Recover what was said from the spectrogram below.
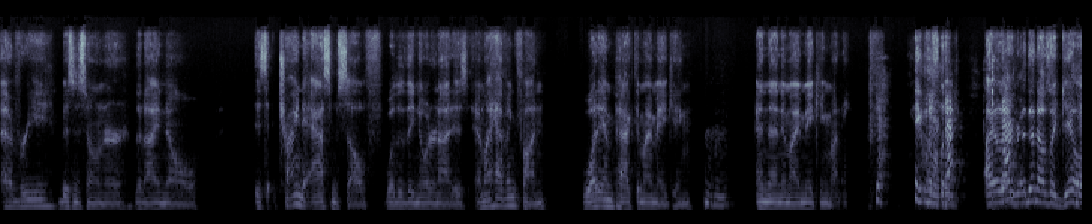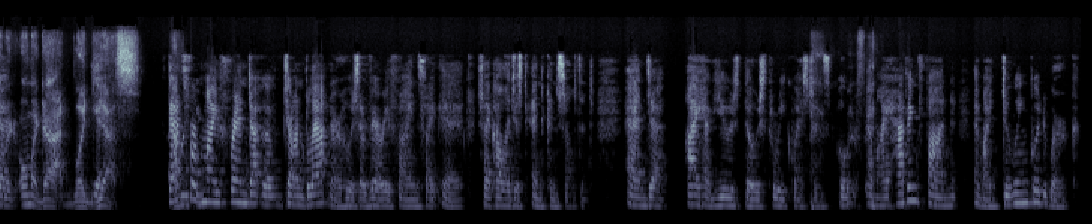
every business owner that I know is trying to ask himself, whether they know it or not. Is am I having fun? What impact am I making? Mhm. And then am I making money? Yeah. it was Yeah, like that- I, I read that and I was like, Gail, I'm Yeah. like, oh my god, like Yeah. yes. That's from my friend uh, John Blattner, who is a very fine psych, uh, psychologist and consultant. And uh, I have used those three questions. Oh, am I having fun? Am I doing good work?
